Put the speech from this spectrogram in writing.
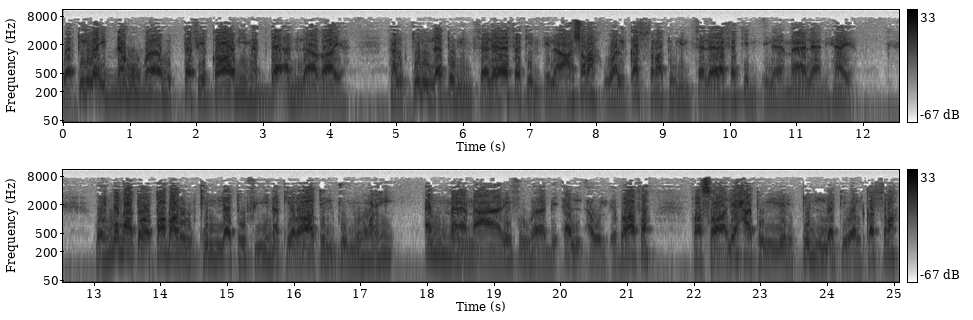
وقيل إنهما متفقان مبدأ لا غاية فالقلة من ثلاثة إلى عشرة والكثرة من ثلاثة إلى ما لا نهاية. وإنما تعتبر القلة في نكرات الجموع أما معارفها بأل أو الإضافة فصالحة للقلة والكثرة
